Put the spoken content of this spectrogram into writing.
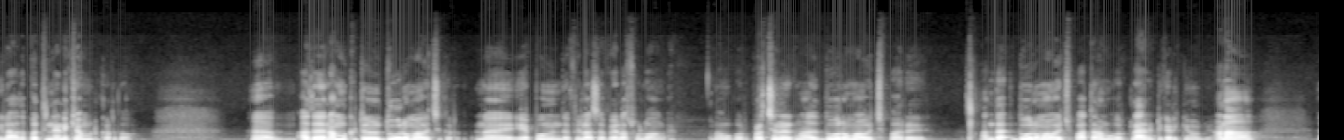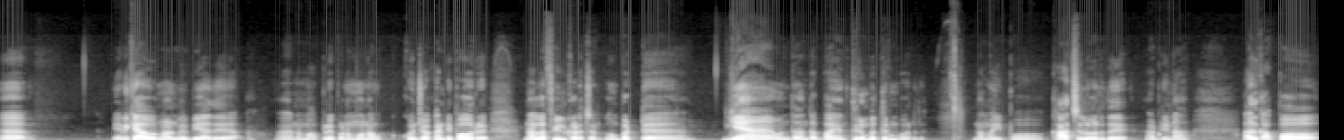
இல்லை அதை பற்றி நினைக்காமல் இருக்கிறதோ அதை நம்மக்கிட்ட தூரமாக வச்சுக்கிறது. ஏன்னா எப்பவும் இந்த ஃபிலாசபியெல்லாம் சொல்லுவாங்க நமக்கு ஒரு பிரச்சனை இருக்குன்னா அது தூரமாக வச்சுப்பார். அந்த தூரமாக வச்சு பார்த்தா நமக்கு ஒரு கிளாரிட்டி கிடைக்கும் அப்படி. ஆனால் எனக்கே ஒரு நாள் மேபி அது நம்ம அப்ளை பண்ணும்போது நமக்கு கொஞ்சம் கண்டிப்பாக ஒரு நல்ல ஃபீல் கிடச்சிருக்கும். பட்டு ஏன் வந்து அந்த பயம் திரும்ப திரும்ப வருது? நம்ம இப்போது காய்ச்சல் வருது அப்படின்னா அதுக்கு அப்போது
